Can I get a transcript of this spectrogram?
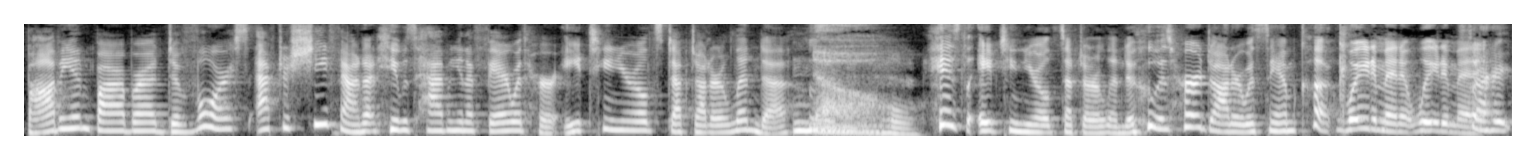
Bobby and Barbara divorced after she found out he was having an affair with her 18 year old stepdaughter, Linda. No. His 18 year old stepdaughter, Linda, who is her daughter with Sam Cooke. Wait a minute. Wait a minute. Sorry.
